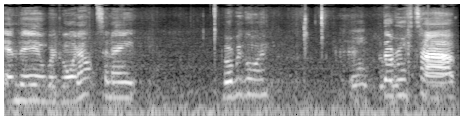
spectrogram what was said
and then we're going out tonight where we going the rooftop.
